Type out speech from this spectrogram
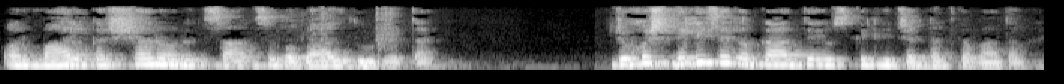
اور مال کا شر اور انسان سے وبال دور ہوتا ہے۔ جو خوش دلی سے زکوٰۃ دے، اس کے لیے جنت کا وعدہ ہے۔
